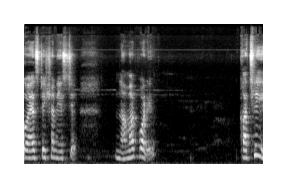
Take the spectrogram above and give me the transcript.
গয়া স্টেশনে এসছে। নামার পরে কাছেই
